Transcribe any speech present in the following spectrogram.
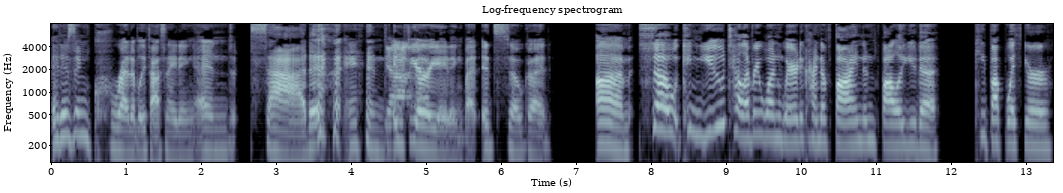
it is incredibly fascinating and sad and Yeah. infuriating but it's so good um so can you tell everyone where to kind of find and follow you to keep up with your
